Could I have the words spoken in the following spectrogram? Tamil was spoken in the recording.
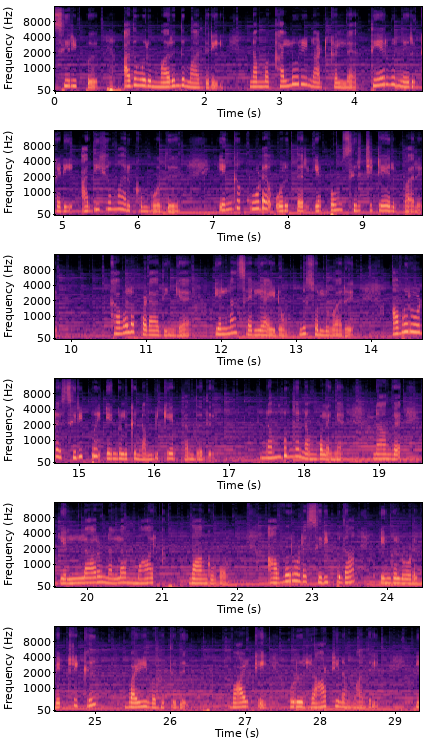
சிரிப்பு. அது ஒரு மருந்து மாதிரி. நம்ம கல்லூரி நாட்களில் தேர்வு நெருக்கடி அதிகமாக இருக்கும்போது எங்கள் கூட ஒருத்தர் எப்பவும் சிரிச்சிட்டே இருப்பார். கவலைப்படாதீங்க எல்லாம் சரியாயிடும்னு சொல்லுவார். அவரோட சிரிப்பு எங்களுக்கு நம்பிக்கையை தந்தது. நம்புங்க நம்பலைங்க. நாங்கள் எல்லாரும் நல்லா மார்க் வாங்குவோம். அவரோட சிரிப்பு தான் எங்களோட வெற்றிக்கு வழிவகுத்தது. வாழ்க்கை ஒரு ராட்டினம் மாதிரி.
